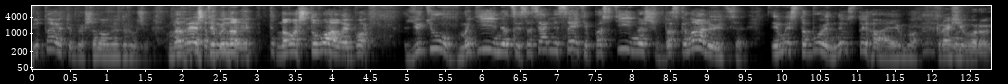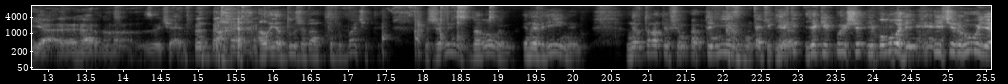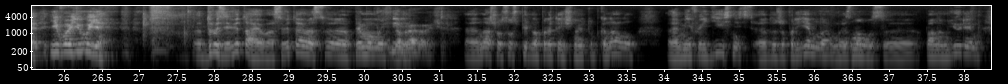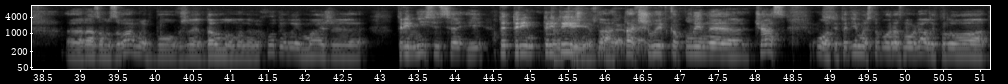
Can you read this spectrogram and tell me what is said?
Вітаю тебе, шановний друже. Нарешті ми на, налаштували, бо YouTube, медійні ці соціальні сеті постійно ж вдосконалюються, і ми з тобою не встигаємо. Кращий ворог я е, гарного, звичайно. Але я дуже рад тебе бачити живим, здоровим, енергійним, не втратившим оптимізму, який, який пише і блоги, і чергує, і воює. Друзі, вітаю вас! Вітаю вас е, в прямому ефірі Доброго вечора. е, нашого суспільно-політичного ютуб каналу е, Міфи і дійсність. Дуже приємно. Ми знову з паном Юрієм разом з вами, бо вже давно ми не виходили, майже три місяці і три, три, три тижні. так, так, так так. швидко плине час. От, і тоді ми з тобою розмовляли про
